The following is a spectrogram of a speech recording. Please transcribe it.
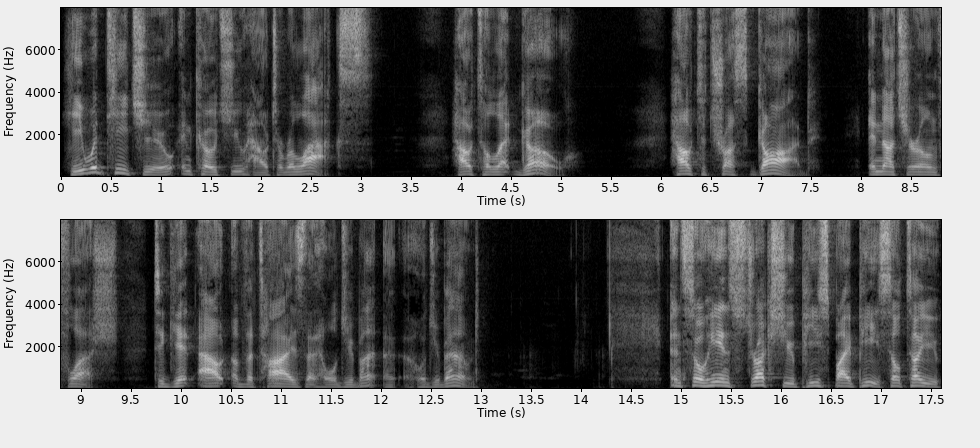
He would teach you and coach you how to relax, how to let go, how to trust God and not your own flesh, to get out of the ties that hold you, uh, hold you bound. And so he instructs you piece by piece. He'll tell you,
